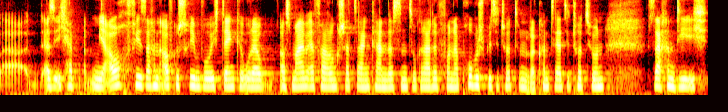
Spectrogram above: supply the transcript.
äh, also ich habe mir auch vier Sachen aufgeschrieben, wo ich denke oder aus meinem Erfahrungsschatz sagen kann, das sind so gerade von einer Probespielsituation oder Konzertsituation Sachen, die ich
